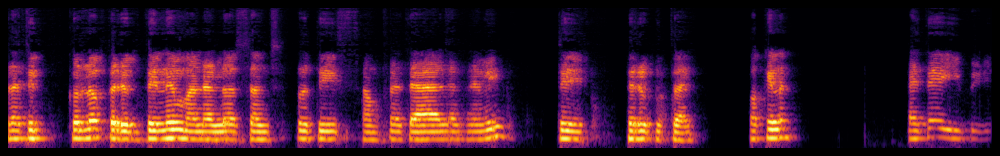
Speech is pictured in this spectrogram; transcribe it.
ప్రతి కుల పెరుగుతూనే మనలో సంస్కృతి సంప్రదాయాలు అనేవి పెరుగుతాయి. ఓకేనా? అయితే ఈ వీడియో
